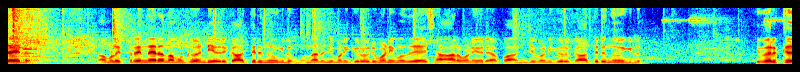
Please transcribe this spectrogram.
എന്തായാലും നമ്മൾ ഇത്രയും നേരം നമുക്ക് വേണ്ടി അവർ കാത്തിരുന്നുവെങ്കിലും മൂന്നാലഞ്ച് മണിക്കൂർ ഒരു മണി മുതൽ ഏകദേശം ആറ് മണി വരെ അപ്പോൾ അഞ്ച് മണിക്കൂർ കാത്തിരുന്നുവെങ്കിലും ഇവർക്ക്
